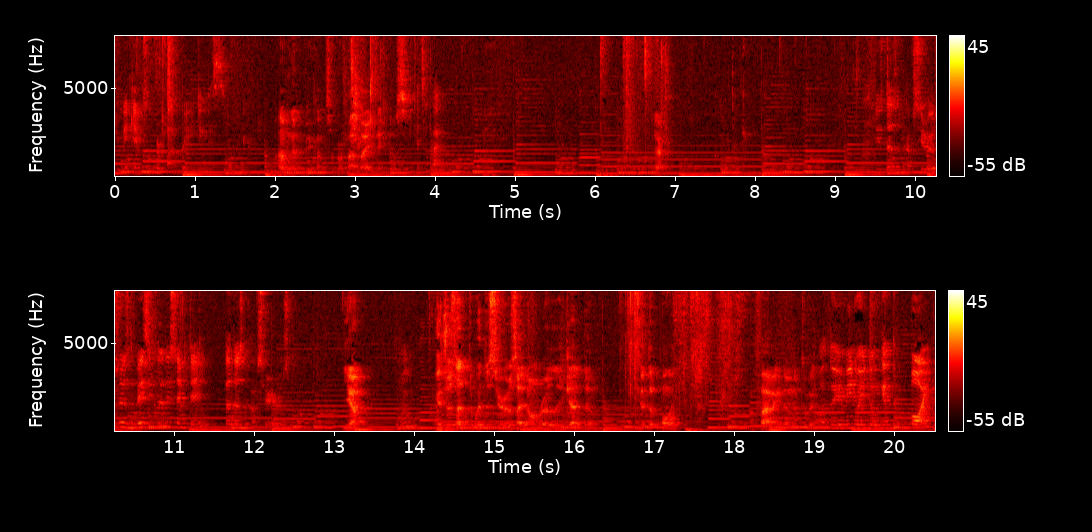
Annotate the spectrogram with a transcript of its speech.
You became super fat by eating this. I'm gonna become super fat by eating this. It's okay. Yeah. It doesn't have cereal, so it's basically the same thing, but doesn't have cereals. Yeah. Hmm? It's just that with the cereals, I don't really get the get the point of having them into it. What do you mean when you don't get the point?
